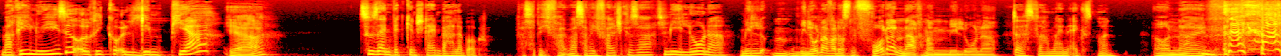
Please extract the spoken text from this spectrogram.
Marie-Louise Ulrike Olympia ja. Zu sein Wittgenstein Berleburg. Was habe ich, was hab ich falsch gesagt? Milona, Mil Milona, war das ein Vor- oder ein Nachname Milona? das war mein Ex-Mann. Oh nein.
